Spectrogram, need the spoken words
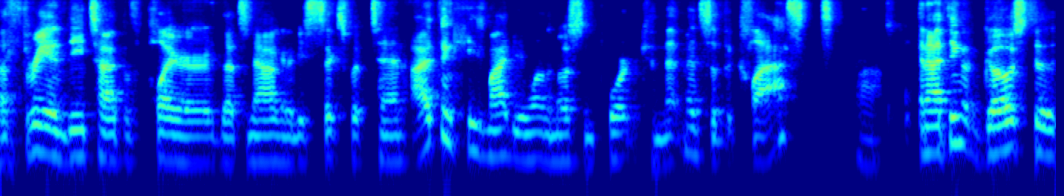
A three and D type of player that's now going to be six foot ten. I think he might be one of the most important commitments of the class. Wow. And I think it goes to,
